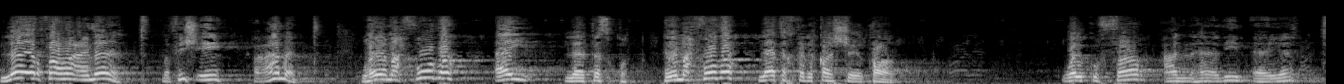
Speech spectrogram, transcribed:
لا يرفعها عماد. ما فيش إيه؟ عمد. وهي محفوظة أي لا تسقط. هي محفوظة لا تخترقها الشيطان. والكفار عن هذه الآيات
